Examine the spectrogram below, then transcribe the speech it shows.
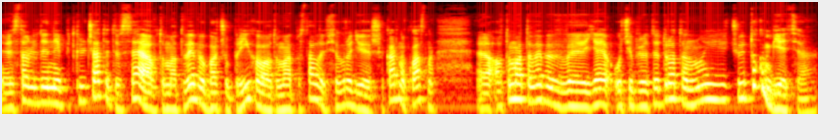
е, став людини підключати, це все, автомат вибив, бачу, приїхав, автомат поставили, все вроді шикарно, класно. Е, Автомата вибив, я очіплювати дрота, ну і чую, током б'ється.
